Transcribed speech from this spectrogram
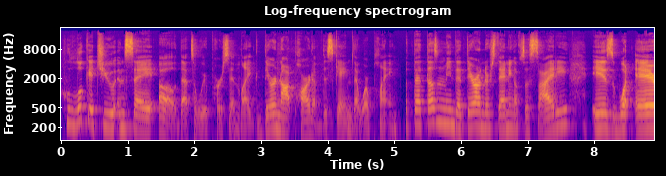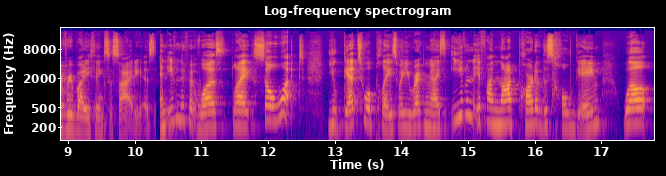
who look at you and say, oh, that's a weird person. Like they're not part of this game that we're playing. But that doesn't mean that their understanding of society is what everybody thinks society is. And even if it was, like, so what? You get to a place where you recognize, even if I'm not part of this whole game, well,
